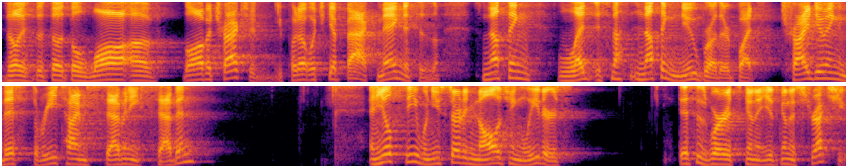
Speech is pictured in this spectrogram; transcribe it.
the, the, the law of law of attraction. You put out what you get back. Magnetism. It's nothing led, it's not, nothing new, brother, but try doing this three times 77. And you'll see when you start acknowledging leaders, this is where it's gonna, it's gonna stretch you.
